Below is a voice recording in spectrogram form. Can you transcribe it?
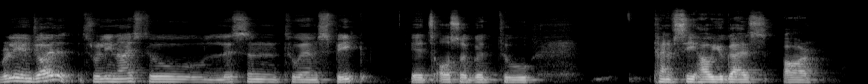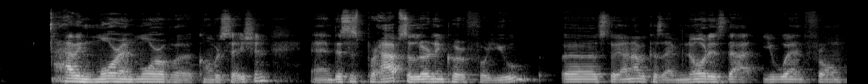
really enjoyed it. It's really nice to listen to him speak. It's also good to kind of see how you guys are having more and more of a conversation. And this is perhaps a learning curve for you, uh, Stoyana, because I've noticed that you went from,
